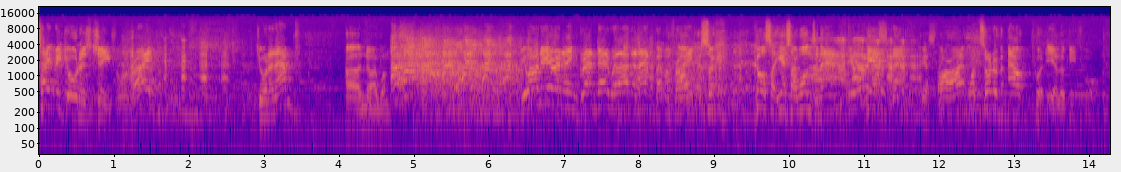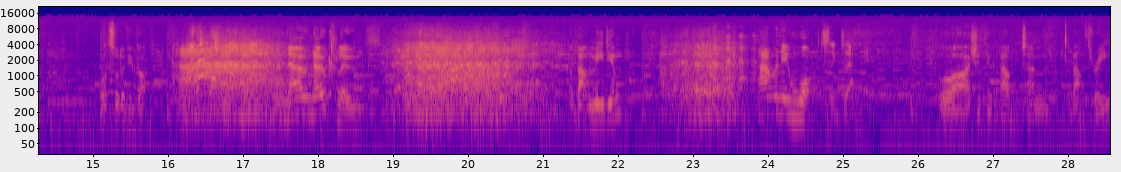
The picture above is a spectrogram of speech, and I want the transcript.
You only get tape recorders, Chief, all right? Do you want an amp? Uh, no, I won't. You won't hear anything, Grandad, without an amp, I'm afraid. Oh, so, of course, I, yes, I want an amp. You want Yes, an an amp. Yes, All right. What sort of output are you looking for? What sort have you got? Ah, No, no clues. About medium? How many watts exactly? Oh, I should think about, um, about three.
